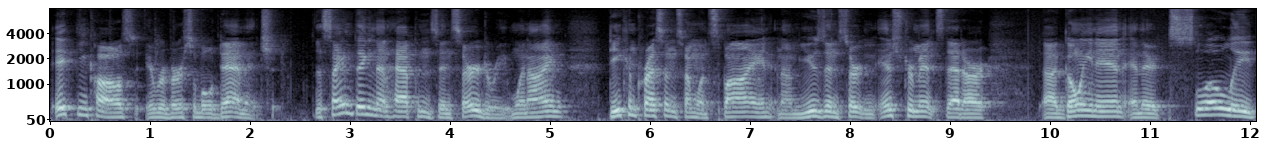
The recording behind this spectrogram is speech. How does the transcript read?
it can cause irreversible damage. The same thing that happens in surgery. When I'm decompressing someone's spine and I'm using certain instruments that are uh, going in and they're slowly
